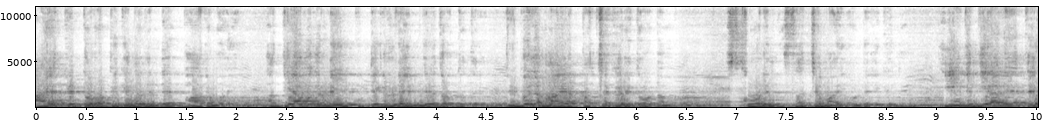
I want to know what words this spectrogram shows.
അയക്കിട്ടുറപ്പിക്കുന്നതിന്റെ ഭാഗമായി. അധ്യാപകരുടെയും കുട്ടികളുടെയും നേതൃത്വത്തിൽ വിപുലമായ പച്ചക്കറി തോട്ടം സ്കൂളിൽ സജ്ജമായി കൊണ്ടിരിക്കുന്നു ഈ വിദ്യാലയത്തെ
